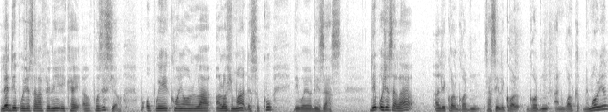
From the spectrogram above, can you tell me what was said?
Les deux projets ça a fini et en position pour opérer un logement de secours des voyants désastres. Des projets là à l'école Gordon, ça c'est l'école Gordon and Walcott Memorial,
